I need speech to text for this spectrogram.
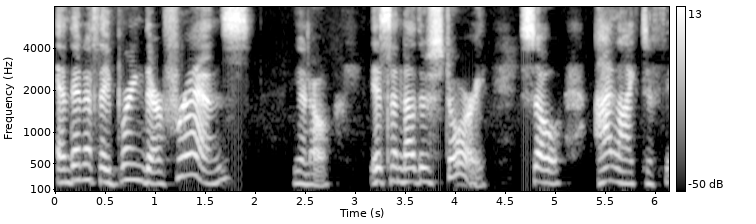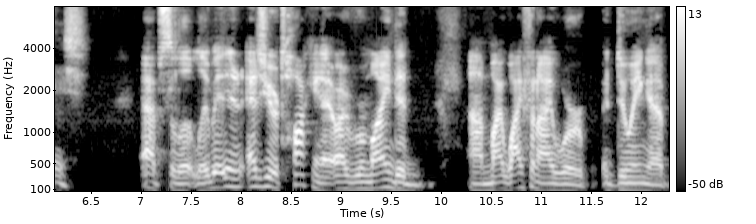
and then if they bring their friends, you know, it's another story. So I like to fish. Absolutely. But as you were talking, I, I reminded uh, my wife and I were doing a,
